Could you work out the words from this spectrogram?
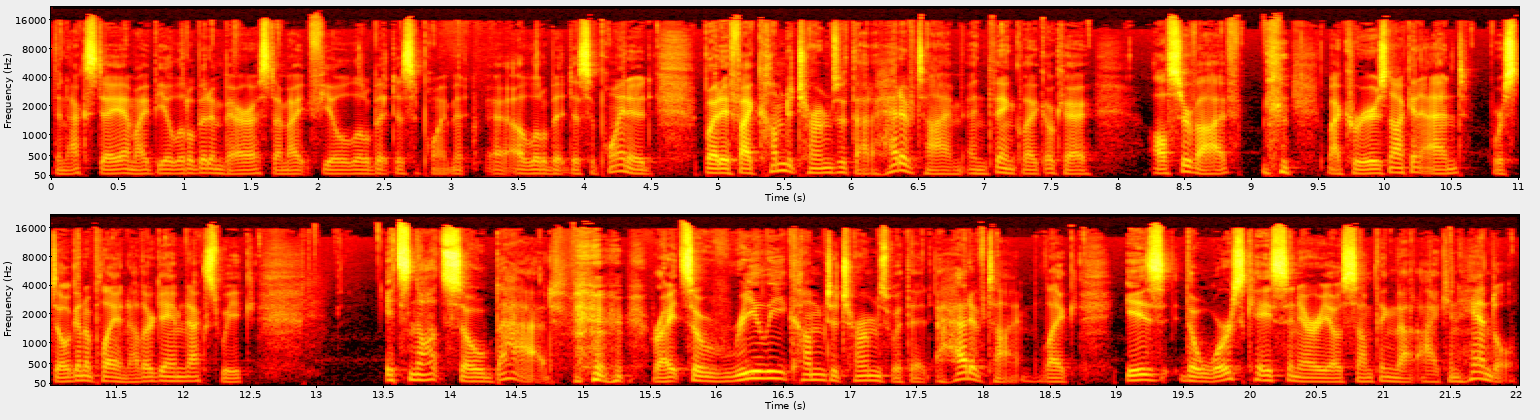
The next day I might be a little bit embarrassed, I might feel a little bit disappointment, a little bit disappointed, but if I come to terms with that ahead of time and think like, okay, I'll survive. My career's not going to end. We're still going to play another game next week it's not so bad, right? So really come to terms with it ahead of time. Like, is the worst case scenario something that I can handle?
